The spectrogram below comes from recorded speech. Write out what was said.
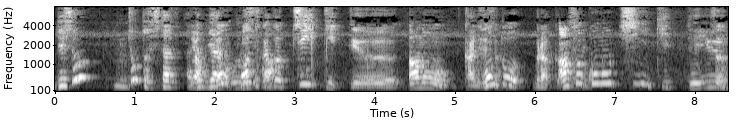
たでしょ、うんちょっとしたあいやでもいやもうどっちかと地域っていうあの感じですよね本ブラックね。あそこの地域っていう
